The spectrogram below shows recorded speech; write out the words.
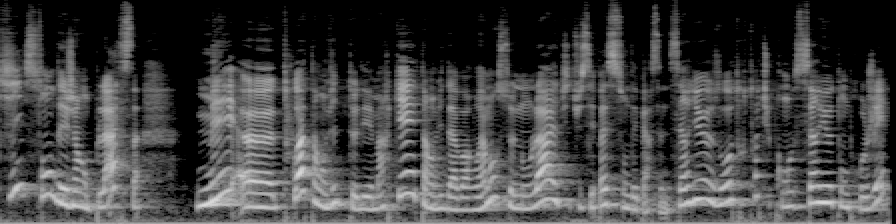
qui sont déjà en place mais euh, toi, tu as envie de te démarquer, tu as envie d'avoir vraiment ce nom-là, et puis tu sais pas si ce sont des personnes sérieuses ou autres. Toi, tu prends au sérieux ton projet,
